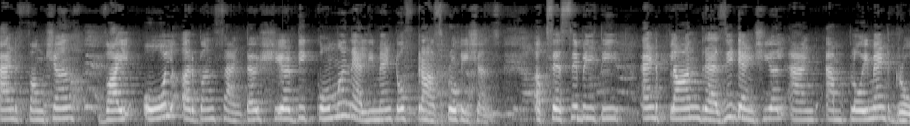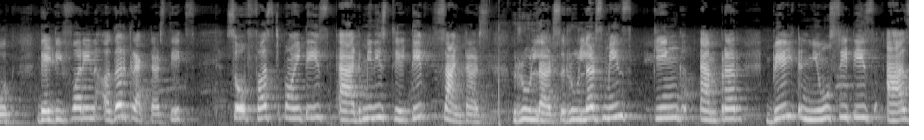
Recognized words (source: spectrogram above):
and functions while all urban centers share the common element of transportations, accessibility and plan residential and employment growth. They differ in other characteristics. So first point is administrative centers. Rulers. Rulers means king, emperor built new cities as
